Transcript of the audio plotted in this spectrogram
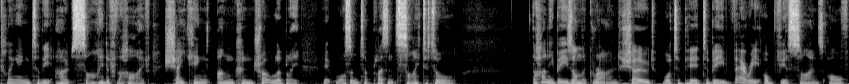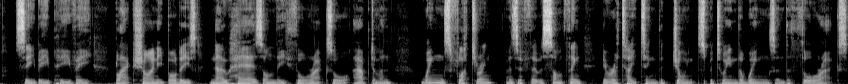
clinging to the outside of the hive, shaking uncontrollably. It wasn't a pleasant sight at all. The honeybees on the ground showed what appeared to be very obvious signs of CBPV black shiny bodies, no hairs on the thorax or abdomen, wings fluttering as if there was something irritating the joints between the wings and the thorax.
